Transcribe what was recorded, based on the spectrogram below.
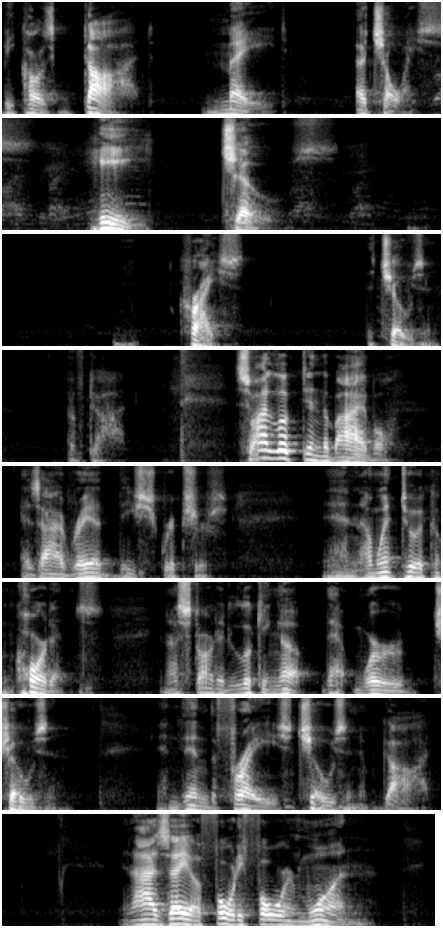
because God made a choice. He chose Christ, the chosen of God. So I looked in the Bible as I read these scriptures. And I went to a concordance and I started looking up that word chosen and then the phrase chosen of God. In Isaiah 44 and 1,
